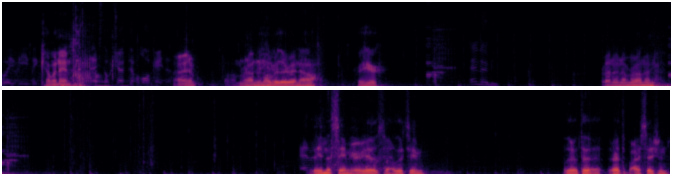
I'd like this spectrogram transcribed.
UAV begin- Coming in. Next objective located. Alright, I'm, I'm running over there right now. Right here. Enemy. Running, I'm running. Are they in the same area as the other team? Oh, they're at the they're at the buy station.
